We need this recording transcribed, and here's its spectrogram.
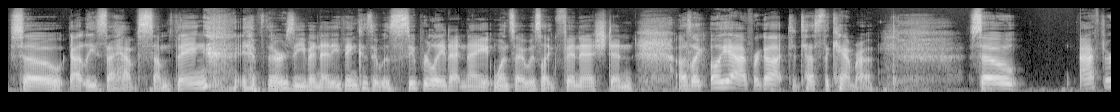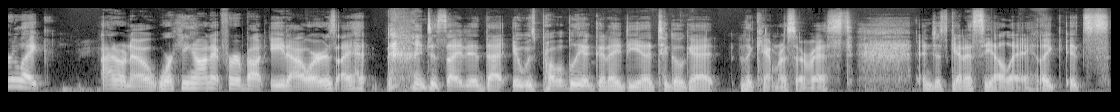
So at least I have something if there's even anything because it was super late at night once I was like finished and I was like, oh yeah, I forgot to test the camera. So after like I don't know, working on it for about eight hours, I had I decided that it was probably a good idea to go get the camera serviced and just get a CLA. Like it's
